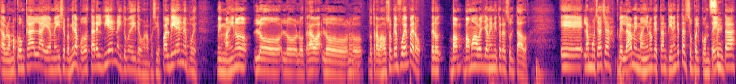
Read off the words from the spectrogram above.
hablamos con Carla y ella me dice, pues mira, puedo estar el viernes. Y tú me dijiste, bueno, pues si es para el viernes, pues me imagino lo, lo, lo, traba- lo, No. lo- lo trabajoso que fue, pero, pero va- vamos a ver ya mismo el resultado. Eh, las muchachas, ¿verdad? Me imagino que están, tienen que estar súper contentas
